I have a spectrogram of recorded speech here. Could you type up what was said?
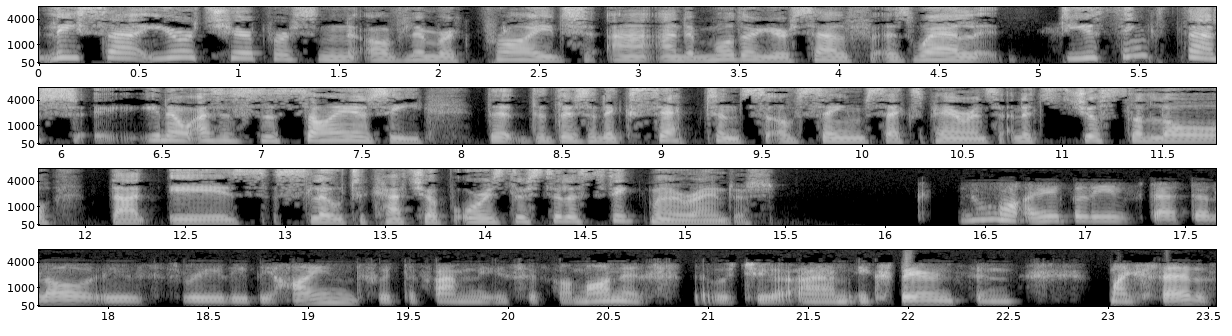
Lisa, you're chairperson of Limerick Pride uh, and a mother yourself as well. Do you think that, you know, as a society, that, that there's an acceptance of same sex parents and it's just the law that is slow to catch up, or is there still a stigma around it? No, I believe that the law is really behind with the families, if I'm honest with you. Um, experiencing myself,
